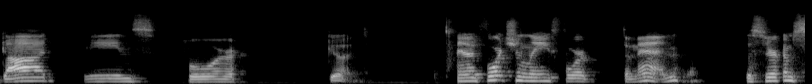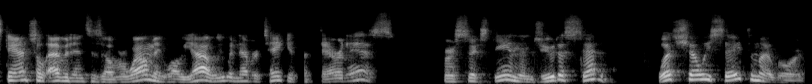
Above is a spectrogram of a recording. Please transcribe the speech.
God means for good. And unfortunately for the men, the circumstantial evidence is overwhelming. Well, yeah, we would never take it, but there it is. Verse 16 Then Judah said, What shall we say to my Lord?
